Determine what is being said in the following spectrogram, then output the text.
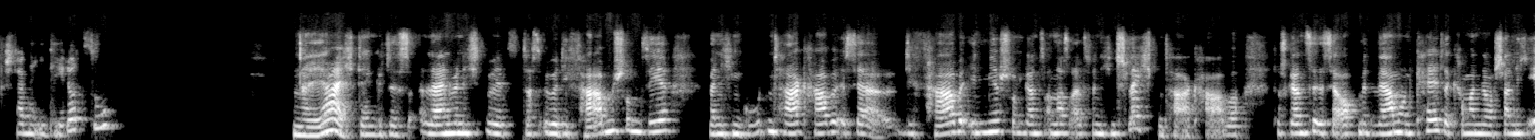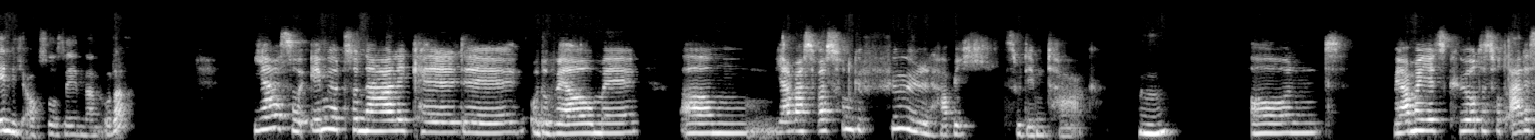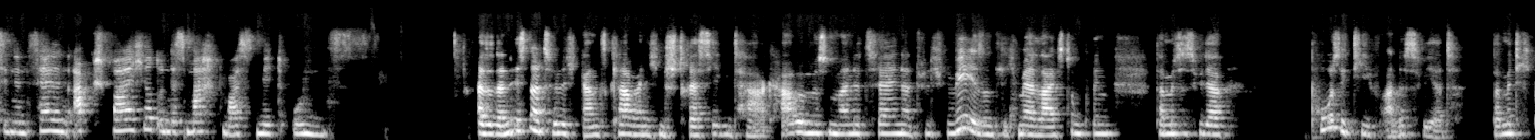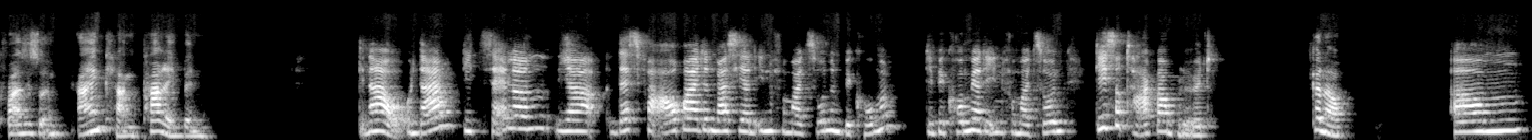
Hast du eine Idee dazu? Naja, ich denke, dass allein wenn ich das über die Farben schon sehe, wenn ich einen guten Tag habe, ist ja die Farbe in mir schon ganz anders, als wenn ich einen schlechten Tag habe. Das Ganze ist ja auch mit Wärme und Kälte, kann man ja wahrscheinlich ähnlich auch so sehen dann, oder? Ja, so emotionale Kälte oder Wärme. Ähm, ja, was, was für ein Gefühl habe ich zu dem Tag? Mhm. Und wir haben ja jetzt gehört, es wird alles in den Zellen abgespeichert und das macht was mit uns. Also dann ist natürlich ganz klar, wenn ich einen stressigen Tag habe, müssen meine Zellen natürlich wesentlich mehr Leistung bringen, damit es wieder positiv alles wird, damit ich quasi so im Einklang, pari bin. Genau, und da die Zellen ja das verarbeiten, was sie an Informationen bekommen, die bekommen ja die Information, dieser Tag war blöd. Genau. Ähm,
